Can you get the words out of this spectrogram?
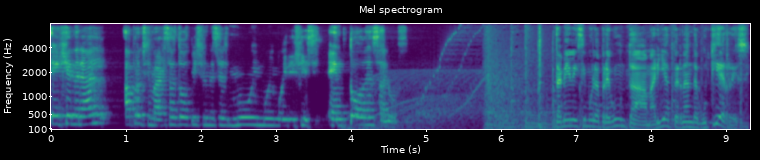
En general, aproximar esas dos visiones es muy, muy, muy difícil, en todo en salud. También le hicimos la pregunta a María Fernanda Gutiérrez,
